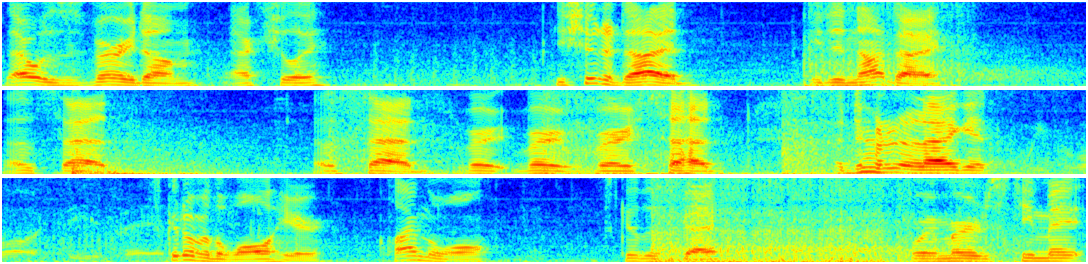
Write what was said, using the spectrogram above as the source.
That was very dumb, actually. He should have died. He did not die. That was sad. That was sad. Very, very, very sad. I don't like it. Let's get over the wall here. Climb the wall. Let's kill this guy. Before he murders his teammate.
